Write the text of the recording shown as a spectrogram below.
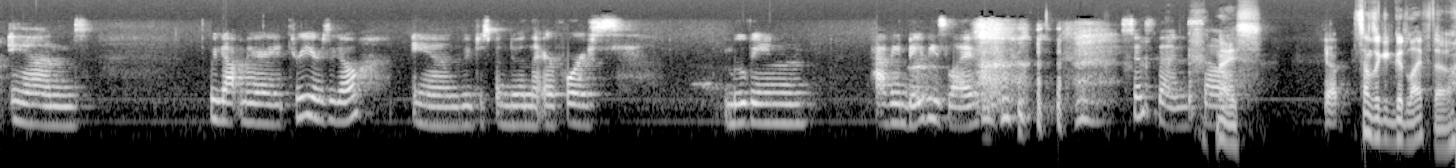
it. and we got married three years ago and we've just been doing the air force moving having babies life since then so Nice. Yep. Sounds like a good life, though.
